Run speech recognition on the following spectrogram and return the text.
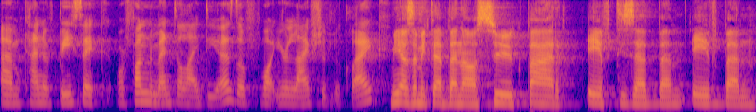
um, kind of basic or fundamental ideas of what your life should look like, mi az, amit ebben a szűk pár évtizedben, évben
